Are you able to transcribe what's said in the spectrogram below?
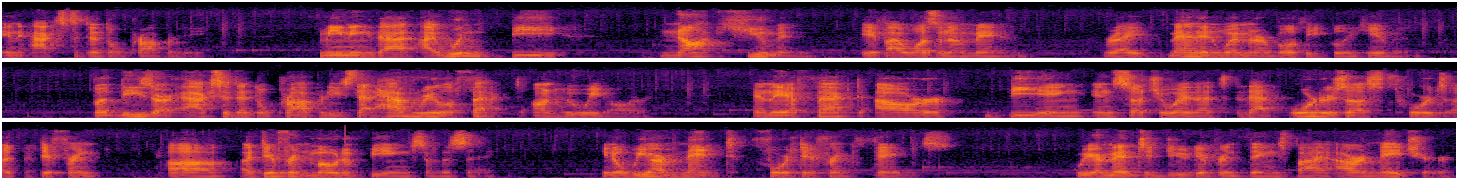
an accidental property meaning that I wouldn't be not human if I wasn't a man, right? Men and women are both equally human. But these are accidental properties that have real effect on who we are. And they affect our being in such a way that that orders us towards a different uh, a different mode of being, so to say. You know, we are meant for different things. We are meant to do different things by our nature,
